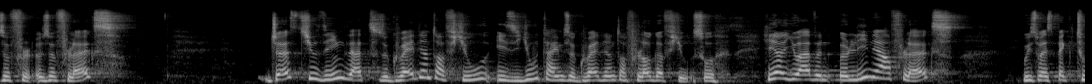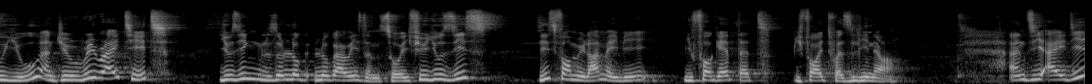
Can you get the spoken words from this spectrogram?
the, the flux just using that the gradient of u is u times the gradient of log of u. So here you have an, a linear flux with respect to u, and you rewrite it using the log logarithm. So if you use this, this formula, maybe you forget that before it was linear. And the idea,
